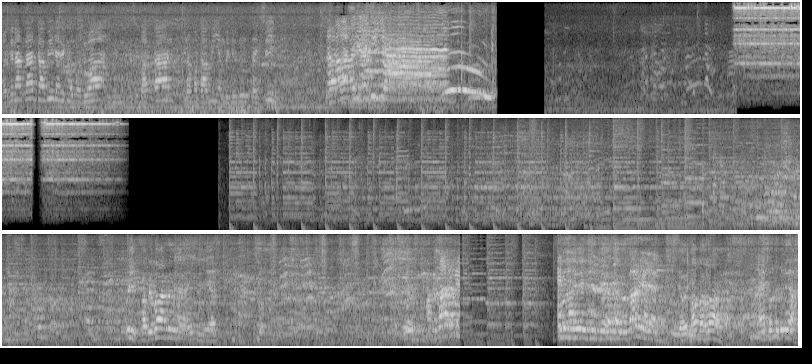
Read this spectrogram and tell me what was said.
Perkenalkan kami dari kelompok 2 ingin mempersembahkan drama kami yang berjudul Flexing. Selamat menyaksikan. Wih, HP baru. Ah, iya. HP baru nih. Wih, Baru ya, Dan? iya, lah. Ayo foto dulu ya.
